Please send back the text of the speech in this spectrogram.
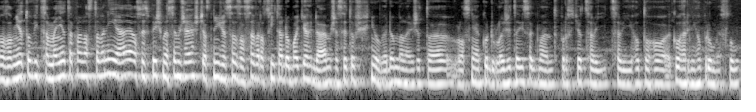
No za mě to víceméně takhle nastavený je. Já si spíš myslím, že je šťastný, že se zase vrací ta doba těch dem, že si to všichni uvědomili, že to je vlastně jako důležitý segment prostě celý, celého toho jako herního průmyslu.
